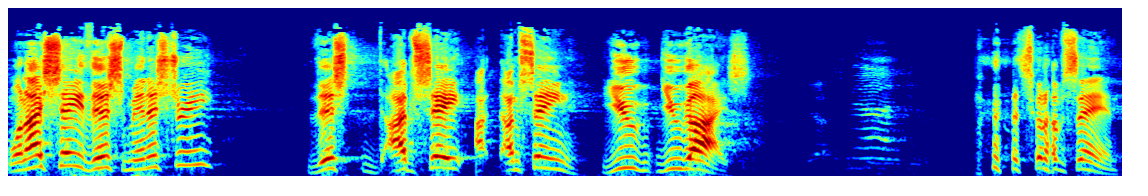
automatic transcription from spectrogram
When I say this ministry, this I'm say I'm saying you you guys. That's what I'm saying.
